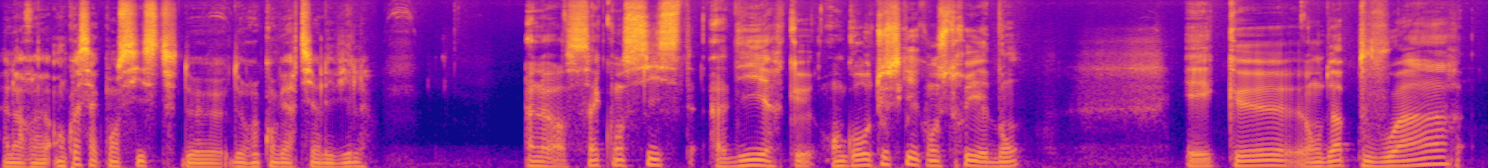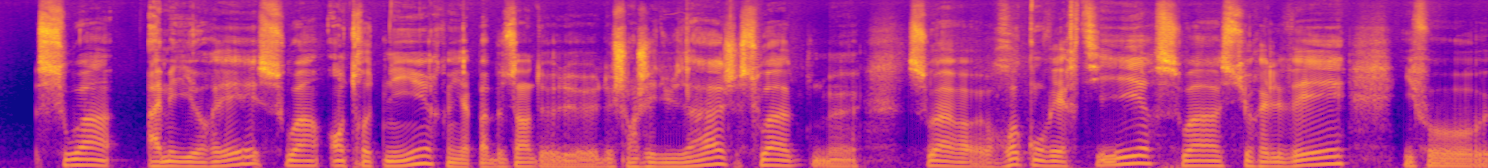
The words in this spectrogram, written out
Alors, euh, en quoi ça consiste de, de reconvertir les villes? Alors, ça consiste à dire que, en gros, tout ce qui est construit est bon et que on doit pouvoir soit améliorer, soit entretenir quand il n'y a pas besoin de, changer d'usage, soit euh, soit reconvertir, soit surélever. Il faut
